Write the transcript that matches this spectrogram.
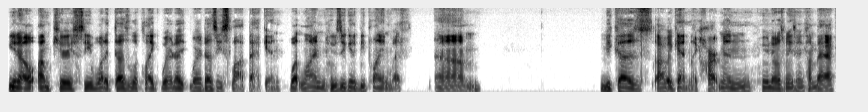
you know, I'm curious to see what it does look like. Where do, where does he slot back in? What line? Who's he going to be playing with? Um, because uh, again, like Hartman, who knows when he's going to come back?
